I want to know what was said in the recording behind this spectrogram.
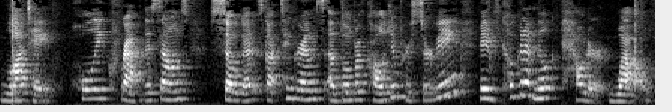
latte. Holy crap, this sounds so good. It's got 10 grams of bone broth collagen per serving made with coconut milk powder. Wow.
